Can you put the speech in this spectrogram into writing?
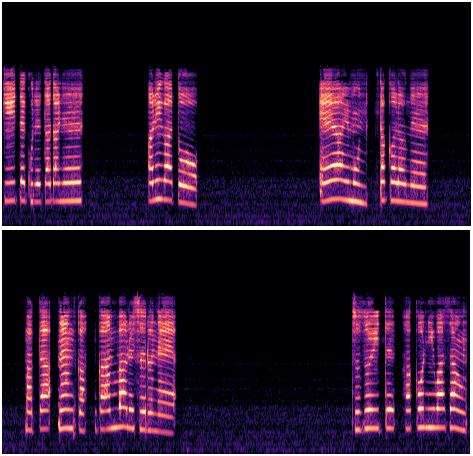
聞いてくれただね。ありがとう。AI もんだからね。また、なんか、頑張るするね。続いて、箱庭さん。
